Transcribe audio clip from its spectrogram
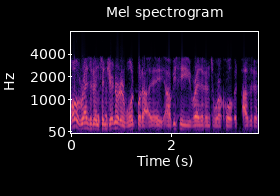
Oh, residents in general would, but obviously residents who are COVID positive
